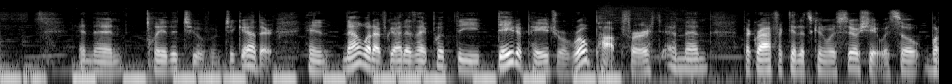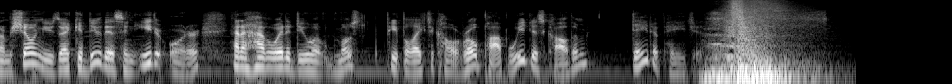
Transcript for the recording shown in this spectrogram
and then play the two of them together. And now what I've got is I put the data page or row pop first and then the graphic that it's going to associate with. So what I'm showing you is I could do this in either order and I have a way to do what most people like to call row pop. We just call them data pages.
